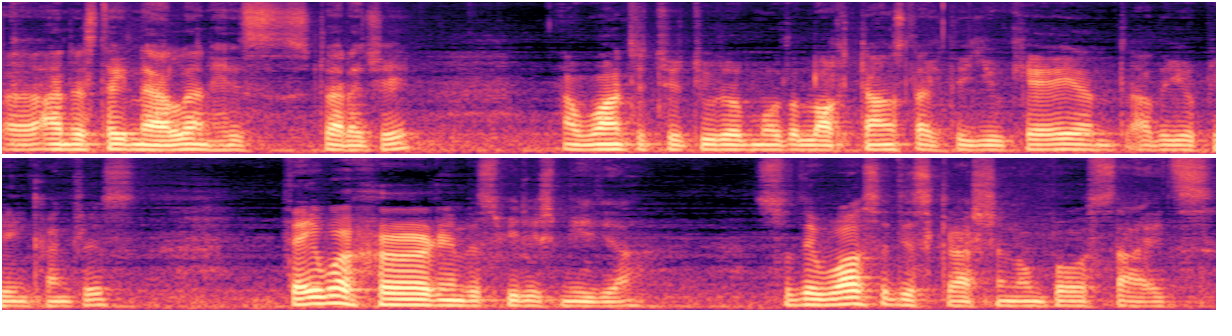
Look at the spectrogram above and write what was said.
uh, Anders Tegnell and his strategy, and wanted to do more the lockdowns like the UK and other European countries, they were heard in the Swedish media. So there was a discussion on both sides.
